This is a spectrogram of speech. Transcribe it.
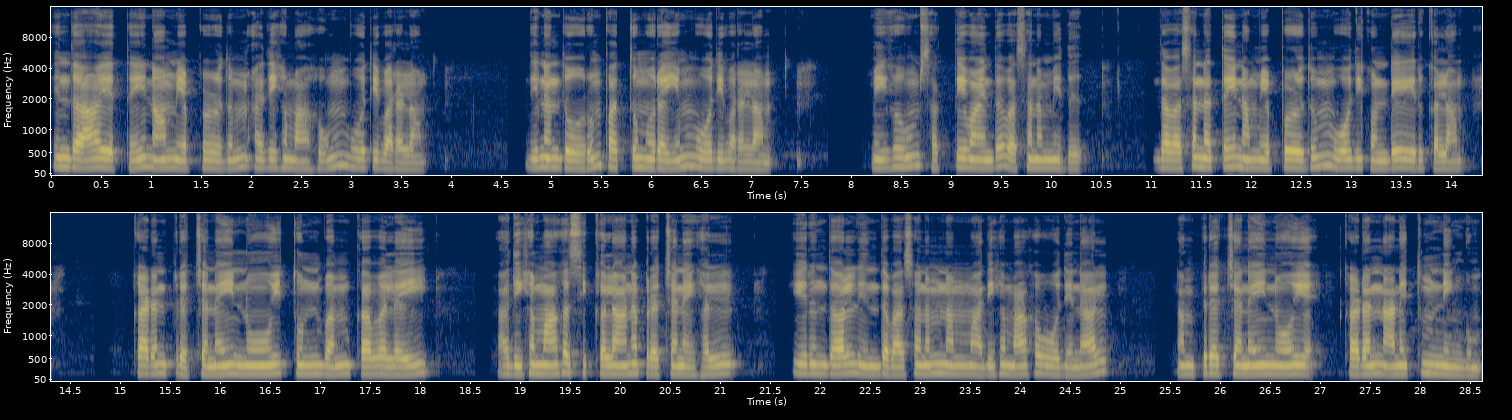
இந்த ஆயத்தை நாம் எப்பொழுதும் அதிகமாகவும் ஓதி வரலாம். தினந்தோறும் பத்து முறையும் ஓதி வரலாம். மிகவும் சக்தி வாய்ந்த வசனம் இது. இந்த வசனத்தை நாம் எப்பொழுதும் ஓதிக்கொண்டே இருக்கலாம். கடன் பிரச்சனை நோய் துன்பம் கவலை அதிகமாக சிக்கலான பிரச்சனைகள் இருந்தால் இந்த வசனம் நம் அதிகமாக ஓதினால் நம் பிரச்சனை நோய் கடன் அனைத்தும் நீங்கும்.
